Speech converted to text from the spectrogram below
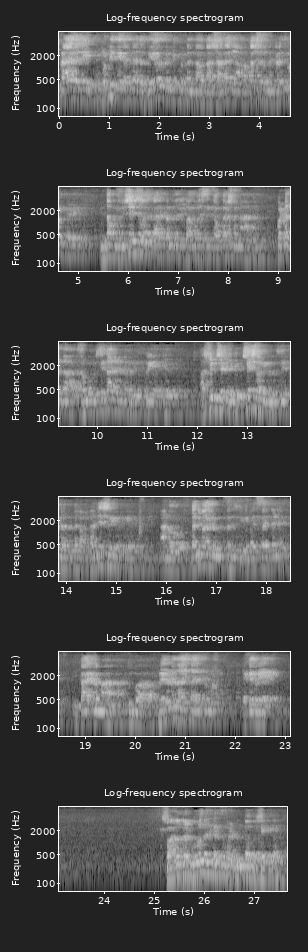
ಪ್ರಾಯದಲ್ಲಿ ಕೊಟ್ಟಿದ್ದೀರಿ ಅಂದ್ರೆ ಅದು ದೇವರು ನಿಮಗೆ ಕೊಟ್ಟಂತ ಅವಕಾಶ. ಹಾಗಾಗಿ ಆ ಅವಕಾಶವನ್ನು ಕಳೆದುಕೊಳ್ಬೇಡಿ. ಇಂಥ ಒಂದು ವಿಶೇಷವಾದ ಕಾರ್ಯಕ್ರಮದಲ್ಲಿ ಭಾಗವಹಿಸಲಿಕ್ಕೆ ಅವಕಾಶವನ್ನ ಕೊಟ್ಟಂತ ಸೌಮೂರು ಸೀತಾರಾಮನ್ ಅವರಿಗೆ ಅಶ್ವಿನ್ ಶೆಟ್ಟಿಗೆ, ವಿಶೇಷವಾಗಿ ನನ್ನ ಸ್ನೇಹಿತರಾದಂತಹ ನಮ್ಮ ರಾಜೇಶ್ವರಿ ಅವರಿಗೆ ನಾನು ಧನ್ಯವಾದಗಳನ್ನು ಸಲ್ಲಿಸಲಿಕ್ಕೆ ಬಯಸ್ತಾ ಇದ್ದೇನೆ. ಈ ಕಾರ್ಯಕ್ರಮ ತುಂಬಾ ಪ್ರೇರಣಾದಾಯಿ ಕಾರ್ಯಕ್ರಮ. ಯಾಕಂದ್ರೆ ಸ್ವಾತಂತ್ರ್ಯ ಪೂರ್ವದಲ್ಲಿ ಕೆಲಸ ಮಾಡಿದಂತ ಒಬ್ಬ ಸೈನಿಕ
